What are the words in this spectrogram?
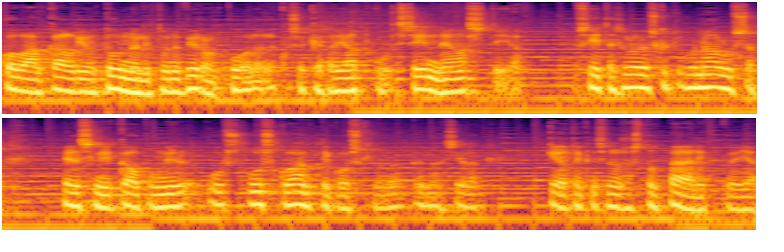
kovaan kallion tunneli tuonne Viron puolelle, kun se kerran jatkuu sinne asti. Ja siitä silloin 90-luvun alussa Helsingin kaupungin Usko Antti Koski siellä geoteknisen osaston päällikkö ja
